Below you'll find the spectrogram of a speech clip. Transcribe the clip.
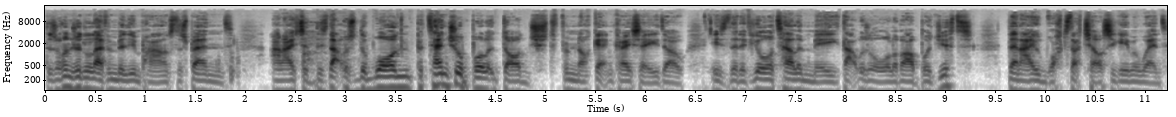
there's 111 million pounds to spend, and I said this, that was the one potential bullet dodged from not getting Caicedo is that if you're telling me that was all of our budget, then I watched that Chelsea game and went,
